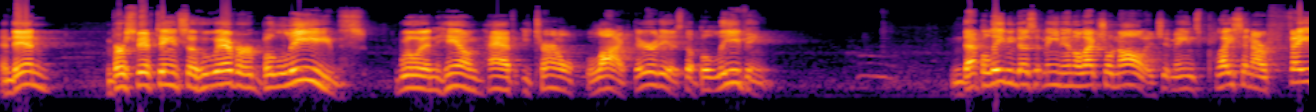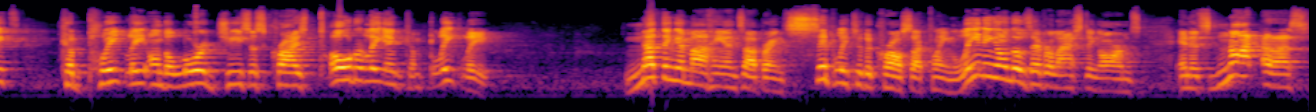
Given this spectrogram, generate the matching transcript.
And then, verse 15, so whoever believes will in him have eternal life. There it is, the believing. And that believing doesn't mean intellectual knowledge, it means placing our faith completely on the Lord Jesus Christ, totally and completely. Nothing in my hands I bring, simply to the cross I cling, leaning on those everlasting arms. And it's not us,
